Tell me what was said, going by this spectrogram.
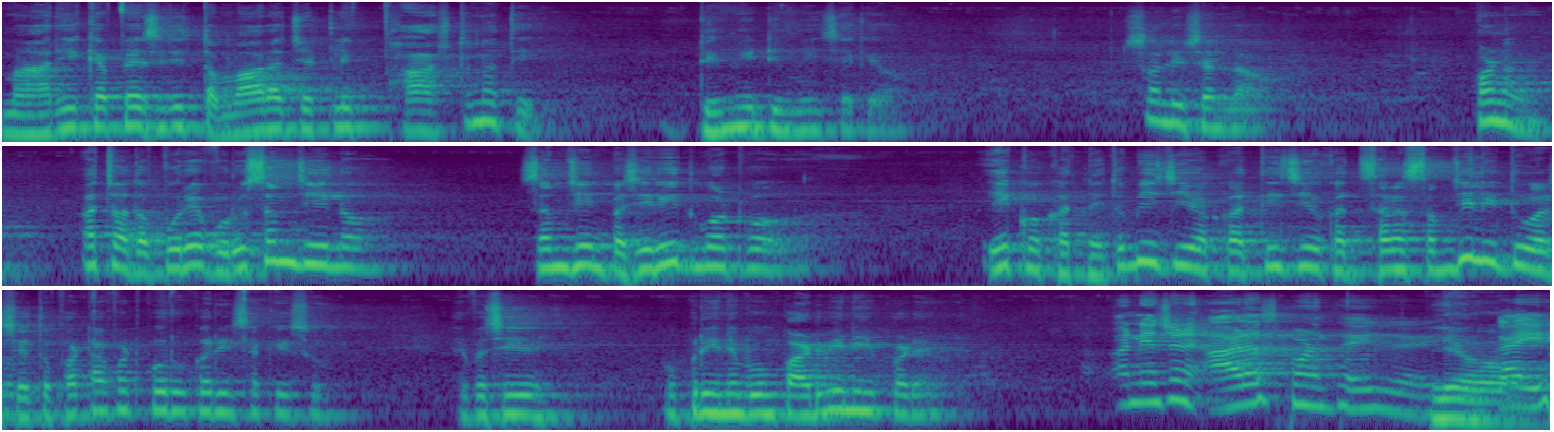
મારી કેપેસિટી તમારા જેટલી ફાસ્ટ નથી. ધીમી ધીમી છે કેવા સોલ્યુશન લાવો. પણ અથવા તો પૂરેપૂરું સમજી લો. સમજીને પછી રીત ગોઠવો. એક વખત નહીં તો બીજી વખત ત્રીજી વખત સરસ સમજી લીધું હશે તો ફટાફટ પૂરું કરી શકીશું. એ પછી ઉપરીને બૂમ પાડવી નહીં પડે. અને છે ને આળસ પણ થઈ જાય. કાંઈ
